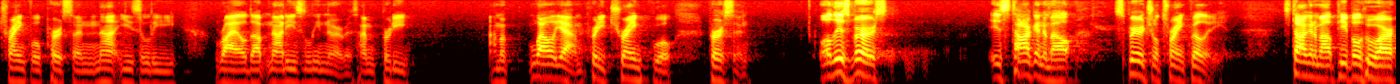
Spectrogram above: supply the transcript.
tranquil person, not easily riled up, not easily nervous. I'm pretty, I'm a, well, yeah, I'm a pretty tranquil person. Well, this verse is talking about spiritual tranquility. It's talking about people who are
